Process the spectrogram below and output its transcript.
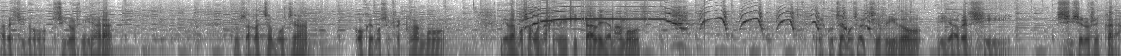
a ver si, no, si nos mirara. Nos agachamos ya, cogemos el reclamo, le damos a buena genética, le llamamos. Escuchamos el chirrido y a ver si, si se nos encara.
